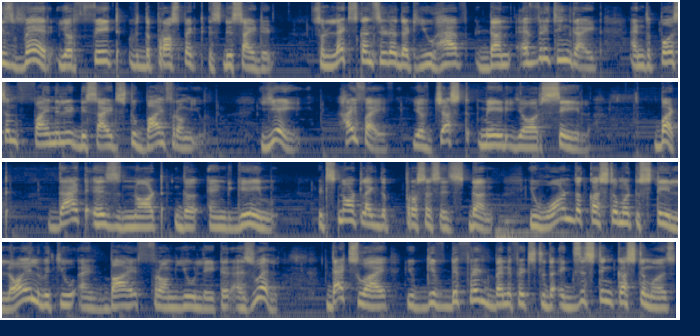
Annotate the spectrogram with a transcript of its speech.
is where your fate with the prospect is decided. So let's consider that you have done everything right and the person finally decides to buy from you. Yay! High five! You have just made your sale. But that is not the end game. It's not like the process is done. You want the customer to stay loyal with you and buy from you later as well. That's why you give different benefits to the existing customers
